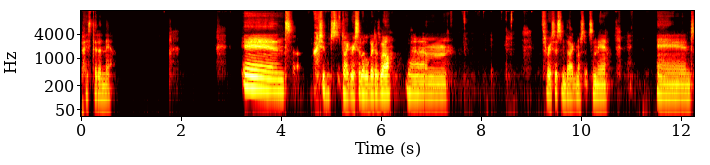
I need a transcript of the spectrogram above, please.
paste that in there. And actually, we'll just digress a little bit as well. Um, throw system diagnostics in there, and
